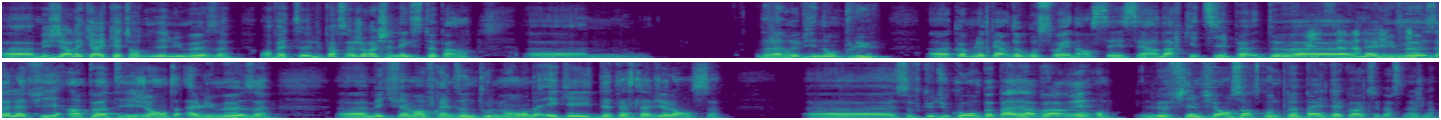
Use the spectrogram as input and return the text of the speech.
Euh, mais je la caricature d'une allumeuse. En fait, le personnage de Rachel n'existe pas. Hein. Euh, dans la vraie vie non plus. comme le père de Bruce Wayne. Hein. C'est un archétype de l'allumeuse, la fille un peu intelligente, allumeuse, mais qui finalement friendzone tout le monde et qui déteste la violence. sauf que du coup, on peut pas avoir. Le film fait en sorte qu'on ne peut pas être d'accord avec ce personnage-là.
